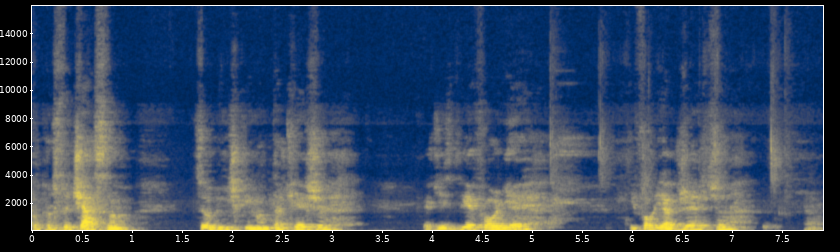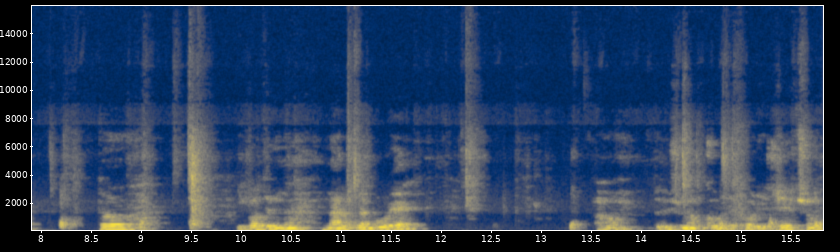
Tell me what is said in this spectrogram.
po prostu ciasno. Cełowniczki mam takie, że jak jest dwie folie i folia grzewcza, to i potem na, na, na górę. O, tu już mam kurde folię grzewczą.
